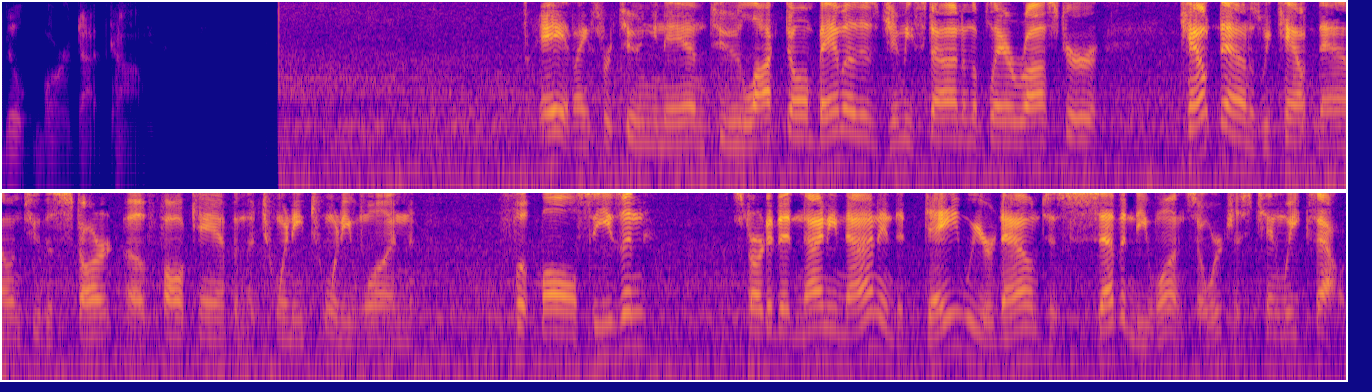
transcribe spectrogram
builtbar.com. Hey, thanks for tuning in to Locked On Bama. This is Jimmy Stein on the player roster countdown as we count down to the start of fall camp in the 2021 football season. Started at 99, and today we are down to 71, so we're just 10 weeks out.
